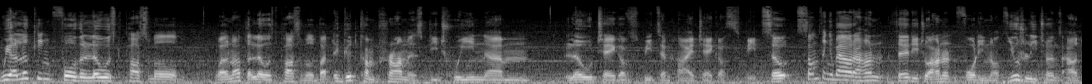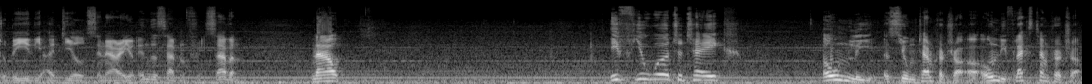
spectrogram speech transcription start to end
we are looking for the lowest possible, well not the lowest possible, but a good compromise between um, low takeoff speeds and high takeoff speeds. So something about 130 to 140 knots usually turns out to be the ideal scenario in the 737. Now, if you were to take only assumed temperature or only flex temperature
